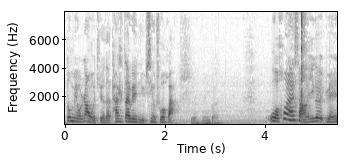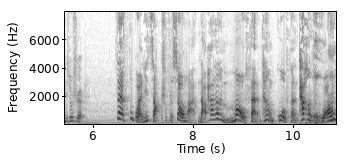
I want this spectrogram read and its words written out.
都没有让我觉得她是在为女性说话。是明白。我后来想了一个原因，就是在不管你讲什么笑话，哪怕它很冒犯，它很过分，它很黄，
